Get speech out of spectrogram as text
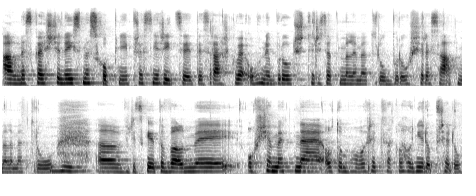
a dneska ještě nejsme schopni přesně říci, ty srážkové ohny budou 40 mm, budou 60 mm. Mm. Vždycky je to velmi ošemetné o tom hovořit takhle hodně dopředu.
